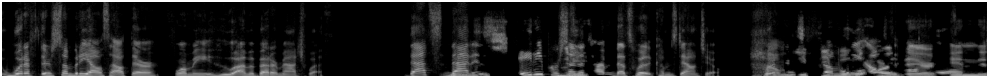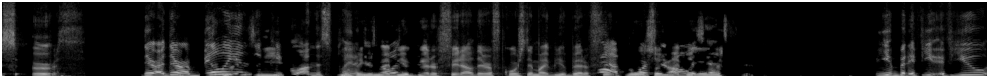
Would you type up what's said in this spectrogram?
What if there's somebody else out there for me who I'm a better match with? That's that is eighty percent of the time. That's what it comes down to. how many people are there there- in this earth? There are there are billions of people on this planet. there might always- be a better fit out there? Of course, there might be a better fit. Yeah, of There course, also there might be a worse fit. Yeah, but if you if you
